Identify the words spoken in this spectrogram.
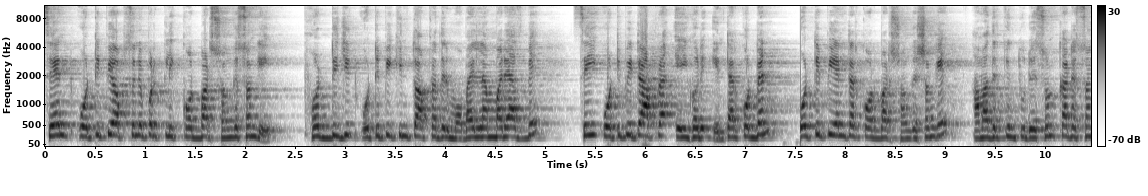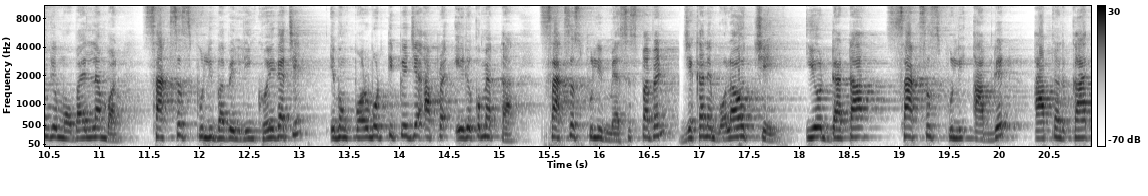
সেন্ড ওটিপি অপশনের উপর ক্লিক করবার সঙ্গে সঙ্গে ফোর ডিজিট ওটিপি কিন্তু আপনাদের মোবাইল নাম্বারে আসবে। সেই ওটিপিটা আপনারা এই ঘরে এন্টার করবেন। ওটিপি এন্টার করবার সঙ্গে সঙ্গে আমাদের কিন্তু রেশন কার্ডের সঙ্গে মোবাইল নাম্বার সাকসেসফুলিভাবে লিঙ্ক হয়ে গেছে। এবং পরবর্তী পেজে আপনারা এরকম একটা সাকসেসফুলি মেসেজ পাবেন, যেখানে বলা হচ্ছে ইয়োর ডাটা সাকসেসফুলি আপডেট আপনার কাজ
